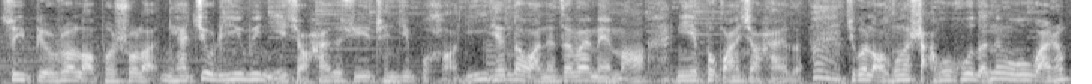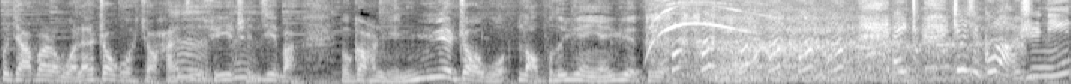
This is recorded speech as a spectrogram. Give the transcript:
所以，比如说老婆说了，你看，就是因为你小孩子学习成绩不好，你一天到晚的在外面忙，你也不管小孩子，嗯，结果老公呢傻乎乎的，那我晚上不加班了，我来照顾小孩子的学习成绩吧。我告诉你，你越照顾，老婆的怨言越多。哎，这是顾老师您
